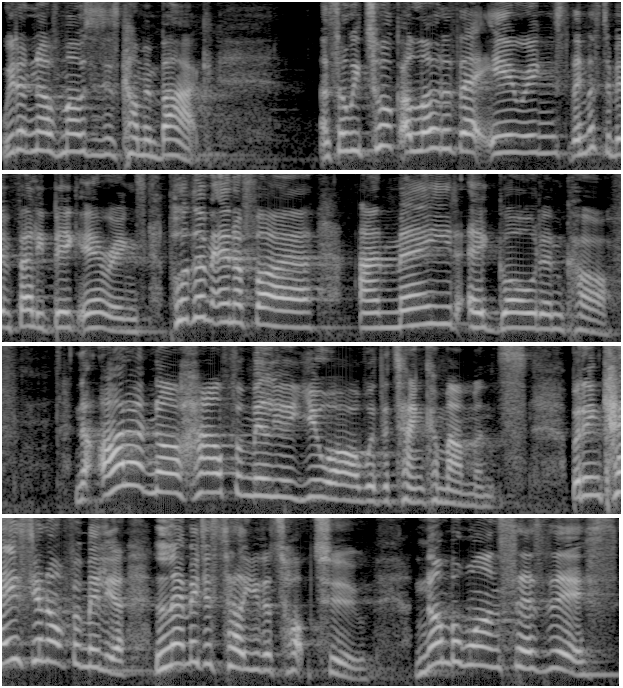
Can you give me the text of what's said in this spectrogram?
We don't know if Moses is coming back. And so we took a load of their earrings, they must have been fairly big earrings, put them in a fire, and made a golden calf. Now, I don't know how familiar you are with the Ten Commandments, but in case you're not familiar, let me just tell you the top two. Number one says this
